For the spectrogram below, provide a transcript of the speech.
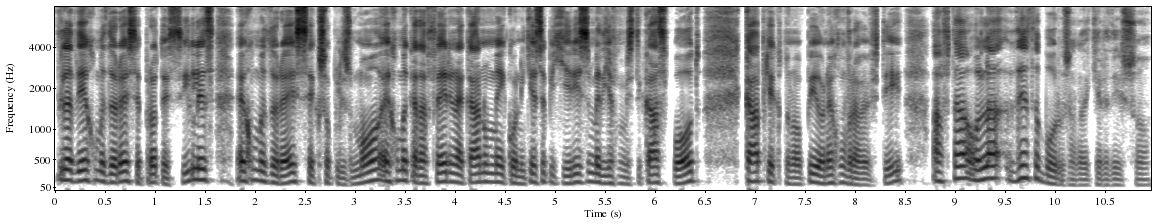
Δηλαδή, έχουμε δωρεές σε πρώτες ύλες, έχουμε δωρεές σε εξοπλισμό, έχουμε καταφέρει να κάνουμε εικονικές επιχειρήσεις με διαφημιστικά σποτ, κάποιοι εκ των οποίων έχουν βραβευτεί. Αυτά όλα δεν θα μπορούσα να τα κερδισω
